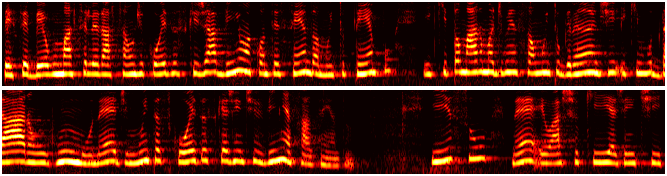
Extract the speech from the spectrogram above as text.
percebeu uma aceleração de coisas que já vinham acontecendo há muito tempo e que tomaram uma dimensão muito grande e que mudaram o rumo, né, de muitas coisas que a gente vinha fazendo. E isso, né, eu acho que a gente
